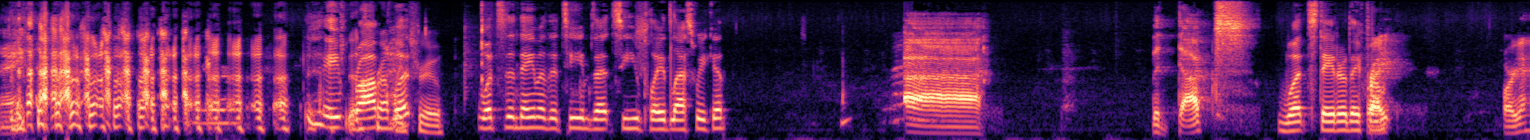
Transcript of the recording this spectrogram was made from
All right. Hey, That's Rob, probably what, true. what's the name of the team that CU played last weekend? uh, the Ducks, What state are they from? right? Oregon.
